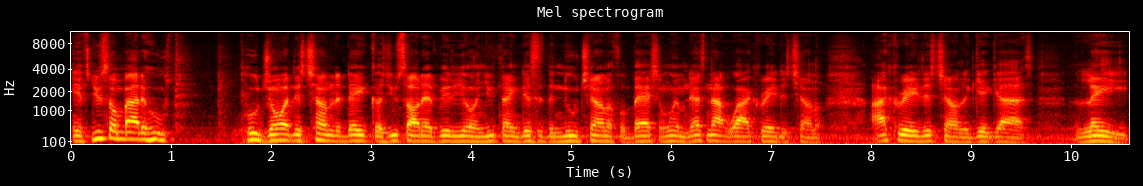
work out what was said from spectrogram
if you somebody who's who joined this channel today because you saw that video and you think this is the new channel for bashing women. That's not why I created this channel. I created this channel to get guys laid,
